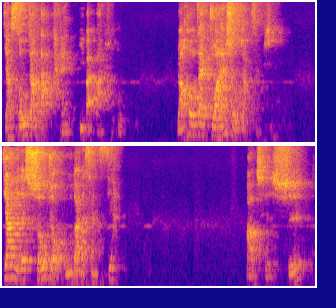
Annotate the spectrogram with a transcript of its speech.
将手掌打开一百八十度，然后再转手掌向上，将你的手肘不断的向下，保持十，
